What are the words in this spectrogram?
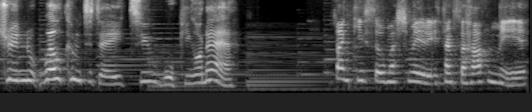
Katrin, welcome today to Walking on Air. Thank you so much, Mary. Thanks for having me.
